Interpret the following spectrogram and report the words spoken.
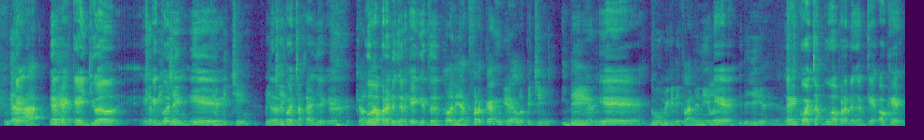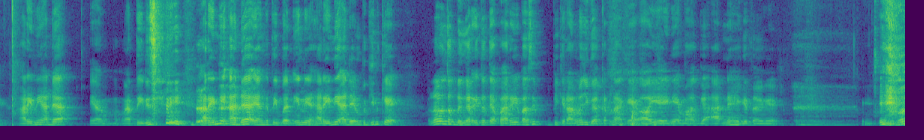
Enggak kayak, ah, nggak, kayak, kayak jual kayak kayak gue deh. iya. kayak pitching Nah, tapi pitching. kocak aja kayak. Gue gak pernah denger kayak gitu. kalau di advert kan kayak lo pitching ide kan. Iya iya iya. Gue mau bikin iklan ini lo Iya. idenya gini ya Nggak, yang kocak gue gak pernah denger kayak oke hari ini ada yang mati di sini. Hari ini ada yang ketiban ini. Hari ini ada yang begini kayak lo untuk denger itu tiap hari pasti pikiran lo juga kena kayak oh iya ini emang agak aneh gitu kayak. Gue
